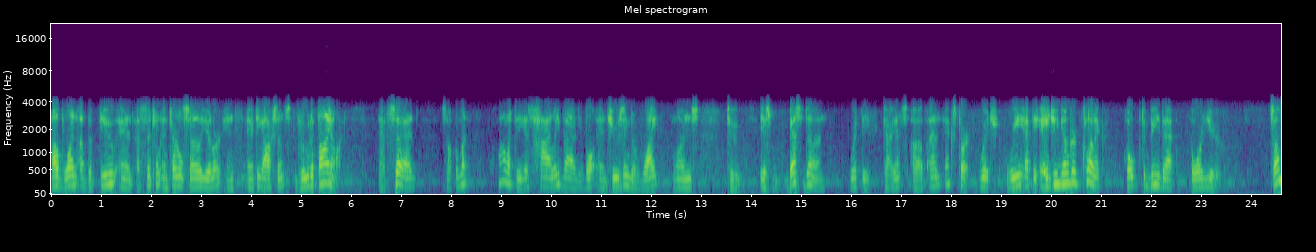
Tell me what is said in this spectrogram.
of one of the few and essential internal cellular antioxidants, glutathione. That said, supplement quality is highly valuable, and choosing the right ones to is best done with the guidance of an expert, which we at the Aging Younger Clinic hope to be that for you. Some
